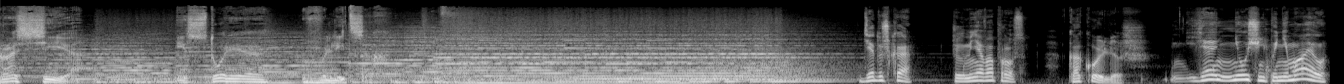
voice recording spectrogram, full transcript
Россия. История в лицах. Дедушка, у меня вопрос. Какой, Леш? Я не очень понимаю,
